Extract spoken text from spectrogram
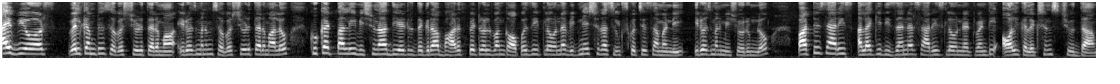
హాయ్ వ్యూవర్స్ వెల్కమ్ టు సొగస్చూడు తరమ ఈరోజు మనం సొగస్చూడు తరమలో కుకట్పల్లి విశ్వనాథ్ థియేటర్ దగ్గర భారత్ పెట్రోల్ బంక్ ఆపోజిట్లో ఉన్న విఘ్నేశ్వర సిల్క్స్కి వచ్చేసామండి ఈరోజు మనం ఈ షోరూంలో పట్టు శారీస్ అలాగే డిజైనర్ శారీస్లో ఉన్నటువంటి ఆల్ కలెక్షన్స్ చూద్దాం.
